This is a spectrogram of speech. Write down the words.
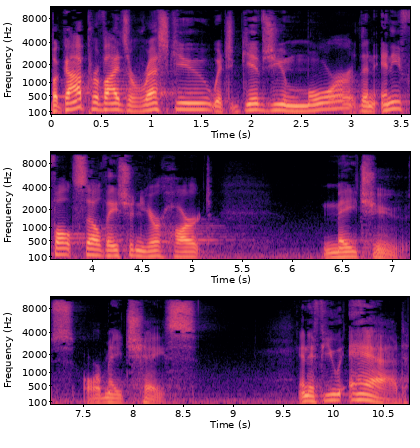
But God provides a rescue which gives you more than any false salvation your heart may choose or may chase. And if you add,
